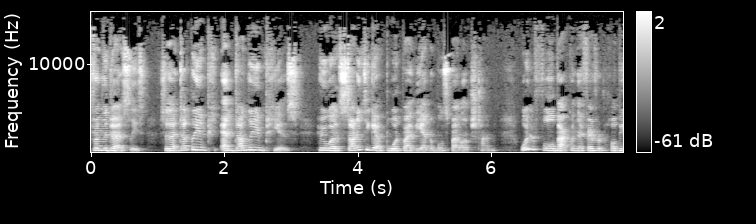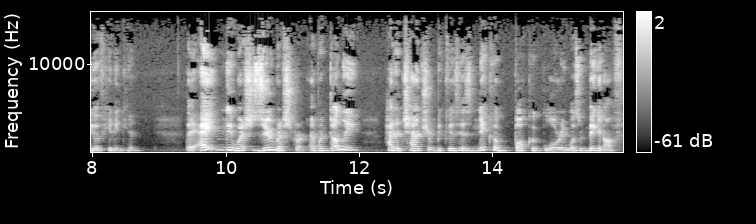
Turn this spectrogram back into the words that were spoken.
from the Dursleys, so that Dudley and, P- and Dudley and Piers, who were starting to get bored by the animals by lunchtime, wouldn't fall back on their favorite hobby of hitting him. They ate in the West Zoo restaurant, and when Dudley had a tantrum because his knickerbocker glory wasn't big enough,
